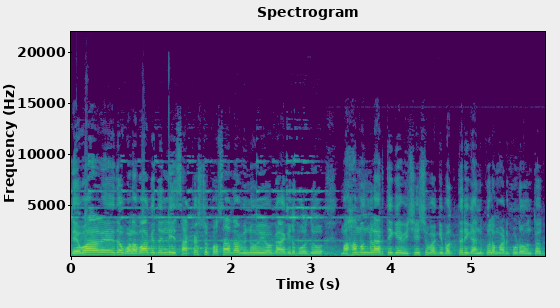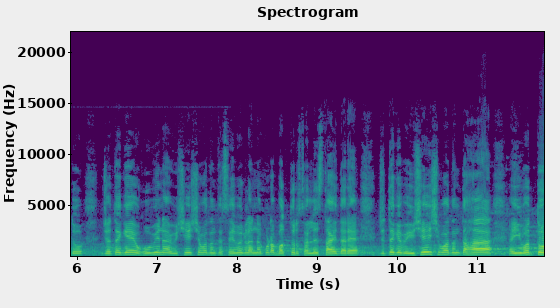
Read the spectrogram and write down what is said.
ದೇವಾಲಯದ ಒಳಭಾಗದಲ್ಲಿ ಸಾಕಷ್ಟು ಪ್ರಸಾದ ಆಗಿರ್ಬೋದು ಮಹಾಮಂಗಳಾರತಿಗೆ ವಿಶೇಷವಾಗಿ ಭಕ್ತರಿಗೆ ಅನುಕೂಲ ಮಾಡಿಕೊಡುವಂಥದ್ದು ಜೊತೆಗೆ ಹೂವಿನ ವಿಶೇಷವಾದಂಥ ಸೇವೆಗಳನ್ನು ಕೂಡ ಭಕ್ತರು ಸಲ್ಲಿಸ್ತಾ ಇದ್ದಾರೆ. ಜೊತೆಗೆ ವಿಶೇಷವಾದಂತಹ ಇವತ್ತು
